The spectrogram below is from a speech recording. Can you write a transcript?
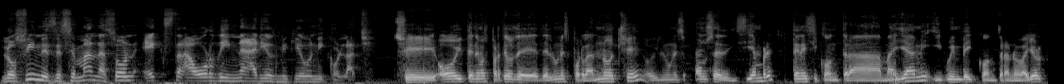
los fines de semana son extraordinarios, mi querido Nicolache. Sí, hoy tenemos partidos de, de, lunes por la noche, hoy lunes 11 de diciembre, Tennessee contra Miami y Green Bay contra Nueva York.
